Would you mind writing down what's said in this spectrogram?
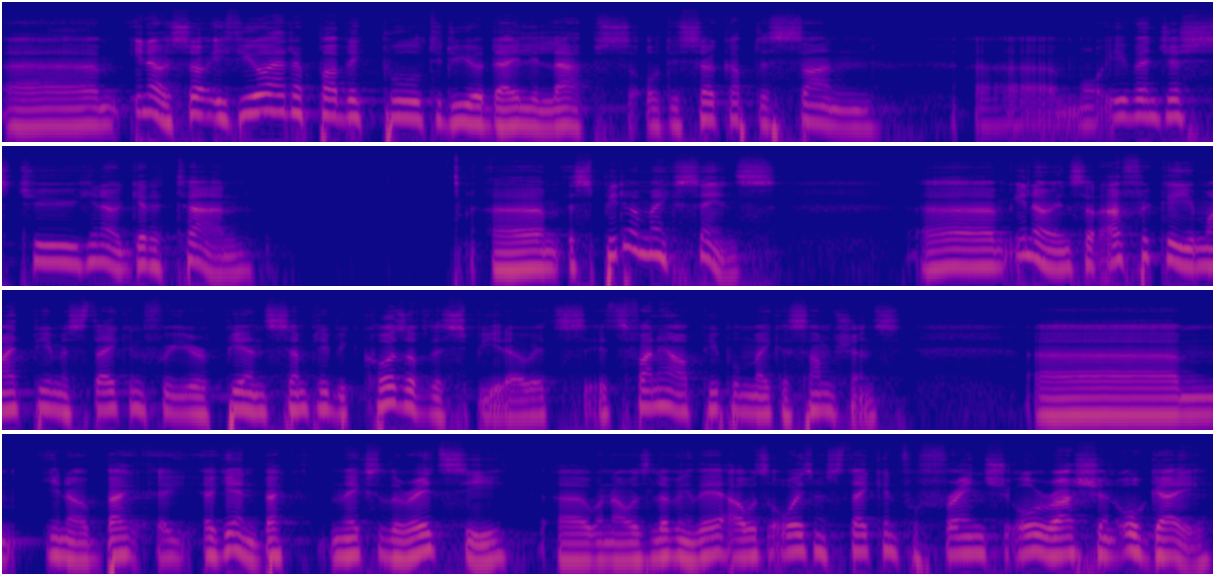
Um, you know, so if you're at a public pool to do your daily laps or to soak up the sun, um, or even just to you know get a tan, um, a speedo makes sense. Um, you know, in South Africa, you might be mistaken for European simply because of the speedo. It's it's funny how people make assumptions. Um, you know, back again, back next to the Red Sea, uh, when I was living there, I was always mistaken for French or Russian or gay.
